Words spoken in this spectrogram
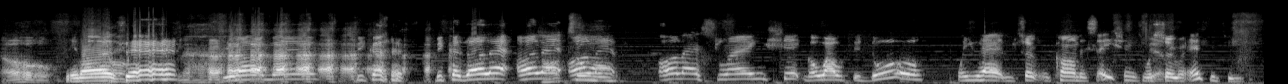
Oh. You know what I'm oh. saying? you know what I mean? Because because all that all that all to all 'em. that all that slang shit go out the door when you had certain conversations with Yeah. certain entities.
